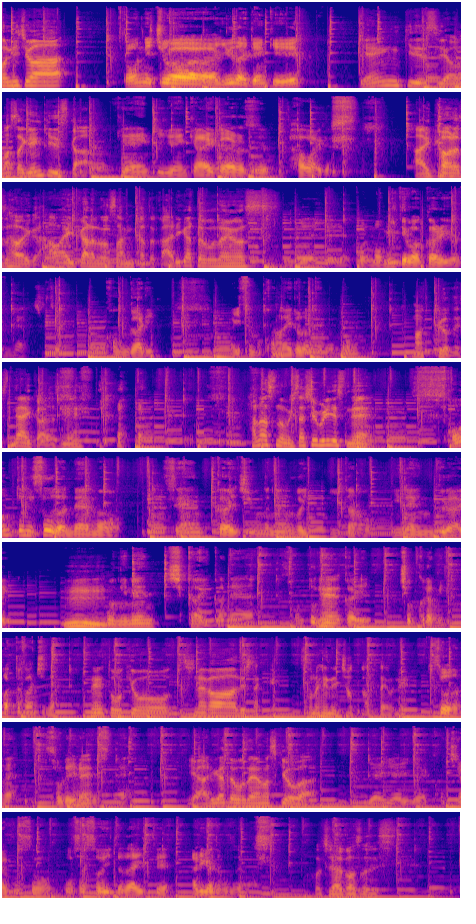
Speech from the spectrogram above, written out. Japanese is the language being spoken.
こんにちは。こんにちは、雄大元気？元気ですよ。マサ元気ですか？元気元気、相変わらずハワイです。相変わらずハワイから、ハワイからの参加とかありがとうございます。いやいやいや、これもう見てわかるようにね、ちょっとこんがり。いつもこんな色だけども。真っ黒ですね、相変わらずね。話すのも久しぶりですね。本当にそうだね、もう、前回自分が日本がいたの2年ぐらい、うん。もう2年近いかね。その時に一回ちょっくら見あった感じね。ね、東京、品川でしたっけ？その辺でちょっとあったよね。そうだね、それ以来ですね。いや、ありがとうございます、今日は。いやいやいや、こちらこそお誘いいただいてありがとうございます。こちらこそです。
